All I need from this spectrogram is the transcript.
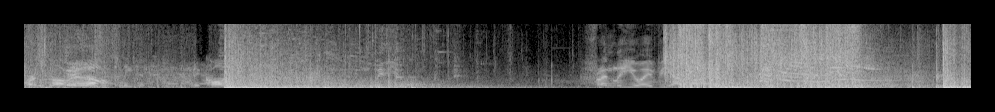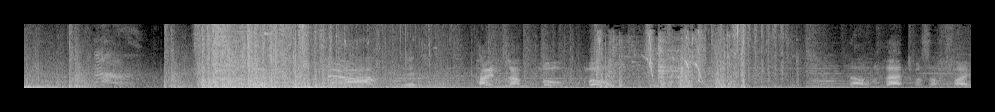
Personal radar completed. Recalling you. Friendly UAV online. Time's up. Move. Move. Now that was a fight.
